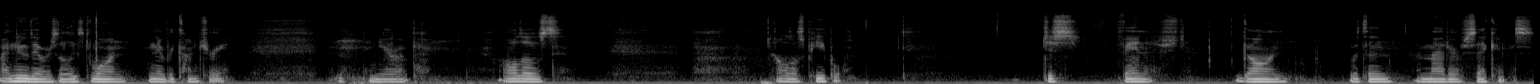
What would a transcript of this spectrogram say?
I knew there was at least one in every country in Europe. All those all those people just vanished, gone within a matter of seconds.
